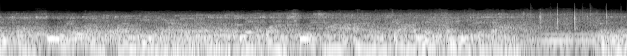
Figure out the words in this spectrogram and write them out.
การต่อสู้ระหว่างความดีงามและความชั่วช้าอาหารการในอดีตการ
